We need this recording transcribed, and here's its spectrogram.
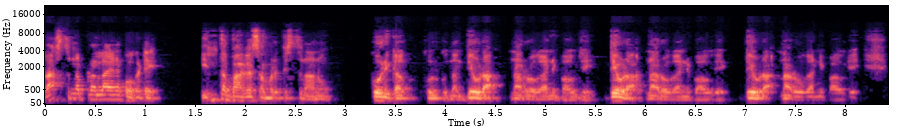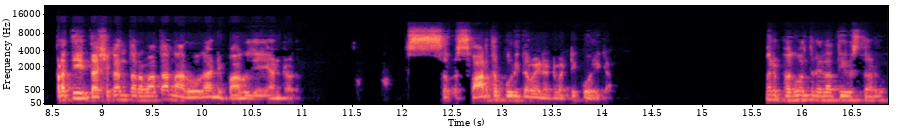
రాస్తున్నప్పుడల్లా ఆయనకు ఒకటే ఇంత బాగా సమర్పిస్తున్నాను. కోరిక కోరుకుందాం. దేవుడా నా రోగాన్ని బాగు చేయి. దేవుడా నా రోగాన్ని బాగు చేయి. దేవుడా నా రోగాన్ని బాగు చేయి. ప్రతి దశకం తర్వాత నా రోగాన్ని బాగు చేయి అంటాడు. స్వార్థపూరితమైనటువంటి కోరిక. మరి భగవంతుడు ఎలా తీరుస్తాడు?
